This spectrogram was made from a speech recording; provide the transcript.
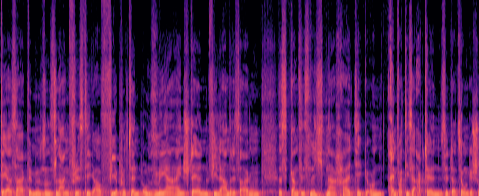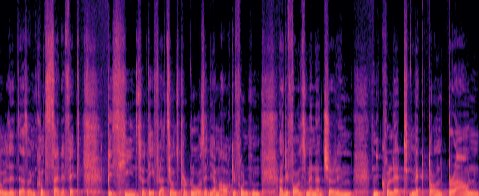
der sagt, wir müssen uns langfristig auf 4% und mehr einstellen. Viele andere sagen, das Ganze ist nicht nachhaltig und einfach dieser aktuellen Situation geschuldet, also ein Kurzzeiteffekt bis hin zur Deflationsprognose, die haben wir auch gefunden, äh, die Fondsmanagerin Nicolette McDonald Brown,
